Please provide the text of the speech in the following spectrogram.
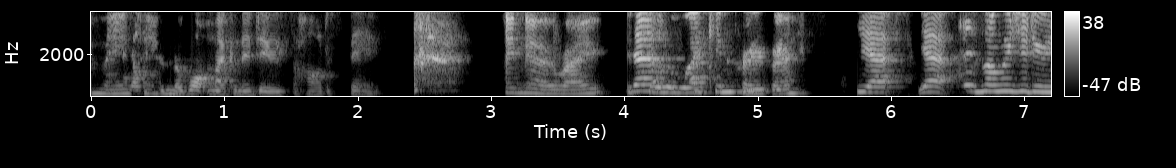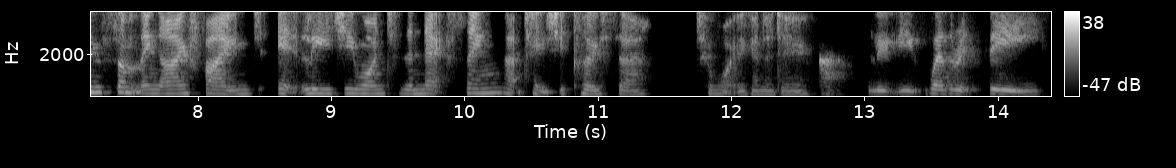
Amazing. And the what am I going to do is the hardest bit. I know, right? It's all a work in progress. Yeah, yeah. As long as you're doing something, I find it leads you on to the next thing that takes you closer to what you're going to do. Absolutely. Whether it be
